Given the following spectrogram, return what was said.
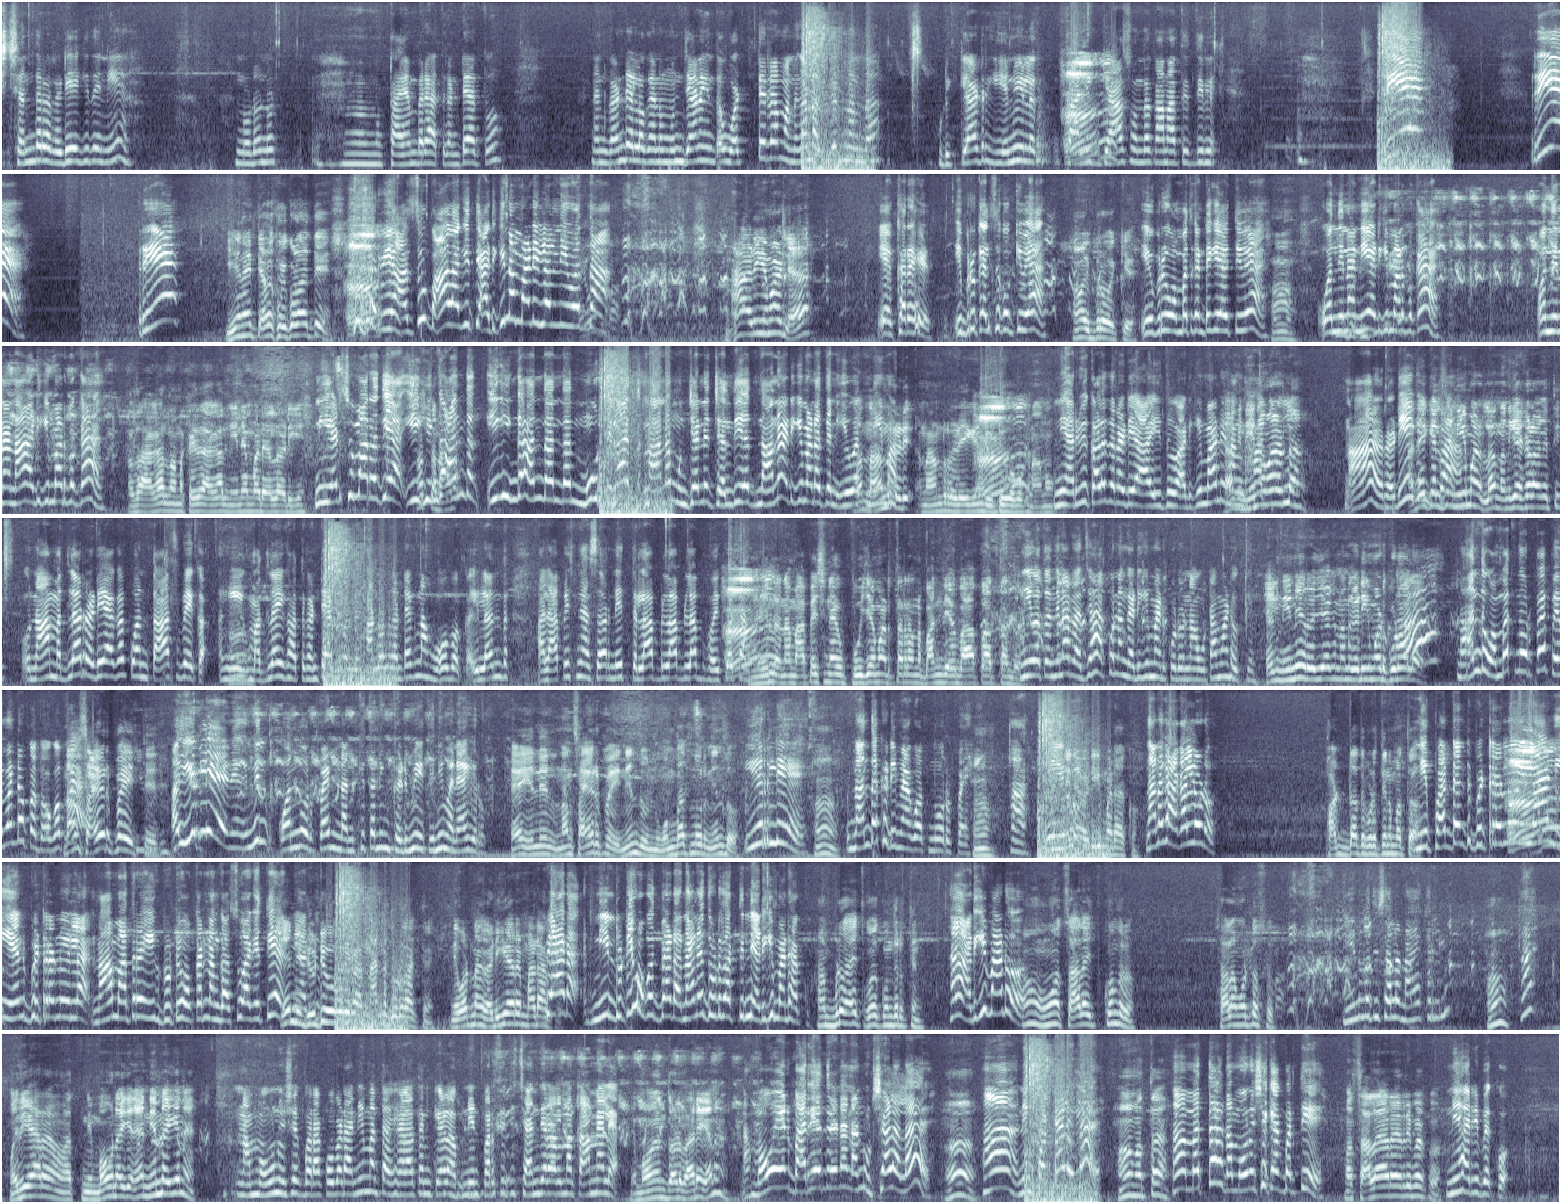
ಇಷ್ಟು ಚಂದರ ರೆಡಿ ಆಗಿದ್ದೀನಿ ನೋಡೋಣ ಟೈಮ್ ಬರೀ ಹತ್ತು ಗಂಟೆ ಆಯ್ತು. ನನ್ನ ಗಂಡ ಎಲ್ಲೋಗ್ಯಾನ ಮುಂಜಾನೆಯಿಂದ ಒಟ್ಟೆರ ಮನ್ಗಂಡು ಹತ್ತಿದ್ ನಂದ. ಹುಡುಕ್ಯಾಡ್ರಿ ಏನೂ ಇಲ್ಲ. ಖಾಲಿ ಗ್ಯಾಸ್ ಒಂದ ಇಲ್ಲಿ. ರೀ ರೀ ರೀ ಏನೈತಿ ಅದಕ್ಕೆ ಹೊಯ್ಕೊಳತಿ? ರೀ ಹಸು ಭಾಳ ಆಗೈತಿ ಅಡ್ಗಿನ ಮಾಡಿಲ್ಲ ನೀವತ್ತ? ನಾ ಅಡಿಗೆ ಮಾಡ್ಲೆ? ಏ ಖರೆ ಹೇಳಿ. ಇಬ್ರು ಕೆಲ್ಸಕ್ಕೆ ಹೋಗಿವ್ಯಾ ಹಾ ಇಬ್ರು ಓಕೆ ಇಬ್ರು ಒಂಬತ್ ಗಂಟೆಗೆ ಹೇಳ್ತೀವಿ ಹಾ. ಒಂದಿನ ನೀ ಅಡಿಗೆ ಮಾಡ್ಬೇಕಾ? ಒಂದಿನ ನಾ ಅಡಿಗೆ ಮಾಡ್ಬೇಕಾ? ಅದು ಆಗಲ್ಲ ನನ್ನ ಕೈದ ಆಗಲ್ಲ ನೀನೇ ಮಾಡಿ ಎಲ್ಲ ಅಡಿಗೆ. ನೀ ಎರಡು ಸುಮಾರು ಅದ್ಯಾ? ಈಗ ಹಿಂಗ ಅಂದ ಈಗ ಹಿಂಗ ಅಂದ ಅಂದ ಅಂದ್ ಮೂರ್ ದಿನ ಆಯ್ತು ನಾನ ಮುಂಜಾನೆ ಜಲ್ದಿ ಅದ್ ನಾನು ಅಡಿಗೆ ಮಾಡತ್ತೇನೆ. ಇವತ್ತು ನೀ ನಾನು ರೆಡಿ ನಾನು ರೆಡಿ ಆಗಿ ಡ್ಯೂಟಿ ಹೋಗ್ಬೇಕು ನಾನು. ನೀ ಅರ್ವಿ ಕಳೆದ ರೆಡಿ ಇದು ಅಡಿಗೆ ಮಾಡಿ ನಂಗೆ ನೀನೇ ಮಾಡ್ಲಾ? ನಾ ರೆಡಿ ಅದೇ ಕೆಲಸ ನೀ ಮಾಡ್ಲಾ? ನನಗೆ ಹೇಳಾಗತ್ತಿ. ನಾ ಮೊದ್ಲ ರೆಡಿ ಆಗಕ್ ಒಂದ್ ತಾಸ್ ಬೇಕ. ಈಗ ಮೊದ್ಲ ಈಗ ಹತ್ತು ಗಂಟೆ ಒಂದು ಹನ್ನೊಂದು ಗಂಟೆಗೆ ನಾ ಹೋಗ್ಬೇಕ. ಇಲ್ಲಂದ್ರ ಅಲ್ಲಿ ಆಫೀಸ್ನ್ಯಾಗ ಸರ್ ನಿತ್ ಲಬ್ ಲಬ್ ಲಬ್ ಹೊಯ್ಕೋತಾನ ಇಲ್ಲ ನಮ್ಮ ಆಫೀಸ್ನ್ಯಾಗ ಪೂಜೆ ಮಾಡ್ತಾರ ನಾನು ಬಂದೆ ಬಾಪ ಅಂತಂದು ನೀ ದಿನ ರಜೆ ಹಾಕು ನಂಗೆ ಅಡಿಗೆ ಮಾಡ್ಕೊಡು ನಾ ಊಟ ಮಾಡಿ ಹೋಗ್ತೀನಿ. ಹೇಗೆ ನೀನೇ ರಜೆಯಾಗ ನನಗೆ ಅಡಿಗೆ ಮಾಡ್ಕೊಡೋಲ್ಲ? ನಂದು ಒಂಬತ್ನೂರು ರೂಪಾಯಿ ಪೇಮೆಂಟ್ ಹೋಗೋದು ಹೋಗಪ್ಪ. ನಾನು ಸಾವಿರ ರೂಪಾಯಿ ಐತಿ. ಅದು ಇರ್ಲಿ ನಿ- ನಿನ್ ಒಂದ್ ನೂರು ರೂಪಾಯಿ ನನ್ಕಿಂತ ನಿಂಗೆ ಕಡಿಮೆ ಐತಿ ನೀ ಮನ್ಯಾಗಿರು. ಏ ಇಲ್ಲ ಇಲ್ಲ ನಾನು ಸಾವಿರ ರೂಪಾಯಿ ನಿಂದು ಒಂಬತ್ನೂರು ನಿಂದು. ಇರ್ಲಿ. ಹಾ. ನಂದ ಕಡಿಮೆ ಆಗೋತ್ ನೂರು ರೂಪಾಯಿ. ಹಾಂ. ಹಾ ನೀ ಇರು. ನೀನೇ ಅಡಿಗೆ ಮಾಡಿ ಹಾಕು. ನನಗೆ ಆಗಲ್ಲ ನೋಡು. ಪಡ್ಡ ಅಂತ ಬಿಡ್ತೀನಿ ಮತ್ತೆ. ನೀ ಪಡ್ ಅಂತ ಬಿಟ್ರನು ಇಲ್ಲ ನೀ ಏನ್ ಬಿಟ್ರನು ಇಲ್ಲ. ನಾ ಮಾತ್ರ ಈಗ ಡ್ಯೂಟಿ ಹೋಗ್ಕೊಂಡು ನಂಗೆ ಹಸು ಆಗೈತಿ. ನೀ ಡ್ಯೂಟಿ ಹೋಗೋದ್ರ ನಾನು ದುಡ್ಡು ಹಾಕ್ತೀನಿ. ನೀವು ಒಟ್ಟು ನಂಗೆ ಅಡಿಗೆ ಮಾಡಿ ಬೇಡ ನೀನ್ ಡ್ಯೂಟಿ ಹೋಗೋದು ಬೇಡ ನಾನೇ ದುಡ್ದು ಹಾಕ್ತೀನಿ ಅಡಿಗೆ ಮಾಡಿ ಹಾಕು. ಹಾಂ ಬಿಡು ಆಯ್ತು ಹೋಗಿ ಕುಂದಿರ್ತೀನಿ. ಹಾ ಅಡಿಗೆ ಮಾಡು. ಹ್ಞೂ ಹ್ಞೂ ಸಾಲ ಐತಿ ಕುಂದ್ರು. ಸಾಲ ಮುಟ್ಟಸು. ನೀನು ಮದ್ವೆ ಸಲ ನಾಯಕರಿಲ್ಲ ಹಾಂ. ಮದಿ ಯಾರ? ಮತ್ತೆ ನಿಮ್ಮ ಮೌನಾಗೇನೆ? ನಿನ್ನಾಗೇನೆ? ನಮ್ಮ ಅವ್ನ ವಿಷಯಕ್ಕೆ ಬರಕ್ ಹೋಗ್ಬೇಡ. ನೀ ಮತ್ತೆ ಹೇಳತನ್ ಕೇಳ. ನಿನ್ ಪರಿಸ್ಥಿತಿ ಚಂದ ಇರಲ್ಲ ಮತ್ತೆ ಆಮೇಲೆ. ನಿಮ್ಮ ಮೌನ ದೊಡ್ಡ ಬಾರಿ ಏನ? ನಮ್ಮ ಅವ್ವ ಏನ್ ಬಾರಿ ಅಂದ್ರೆ ನಾನು ಹುಡ್ಸಾಳಲ್ಲ ಹಾಂ. ಹಾ ನಿಂಗೆ ಕೊಟ್ಟಾಳಿಲ್ಲ ಹಾಂ ಮತ್ತೆ? ಹಾ ಮತ್ತ? ನಮ್ಮ ಅವ್ನ ವಿಷಯಕ್ಕೆ ಯಾಕೆ ಬರ್ತಿ? ಮತ್ ಸಾಲ ಯಾರು ಹರಿಬೇಕು? ನೀ ಹರಿಬೇಕು.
